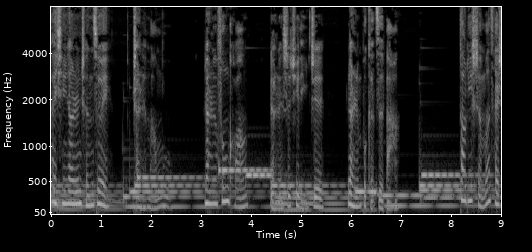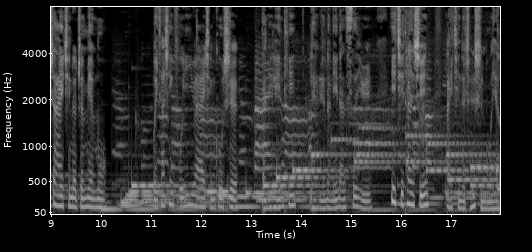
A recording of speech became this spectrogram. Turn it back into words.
爱情让人沉醉，让人盲目，让人疯狂，让人失去理智，让人不可自拔。到底什么才是爱情的真面目？维嘉幸福音乐爱情故事，带您聆听两人的呢喃私语，一起探寻爱情的真实模样。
